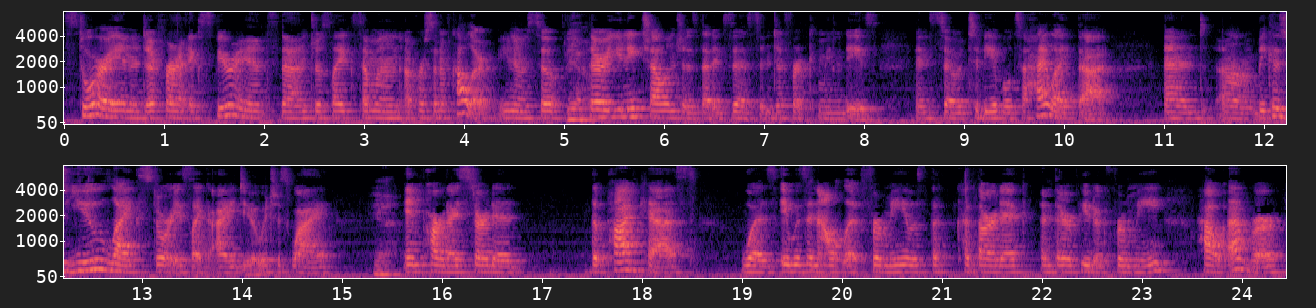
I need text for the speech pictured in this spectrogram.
story and a different experience than just like someone, a person of color, you know. So Yeah. there are unique challenges that exist in different communities. And so to be able to highlight that, and um, because you like stories like I do, which is why yeah in part I started the podcast was it was an outlet for me. It was the cathartic and therapeutic for me. However,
